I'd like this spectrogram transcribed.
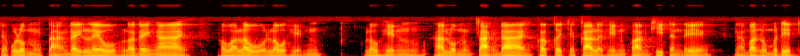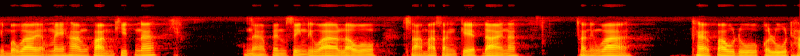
จากอารมณ์ต่างๆ ได้เร็วเราได้ง่าย เพราะว่าเราเราเห็นเราเห็นอารมณ์ต่างๆ ได้ ก็เกิดจากการเราเห็นความคิดนั่นเองนะบ้านหลวงพ่อเทศจึงบอกว่าไม่ห้ามความคิดนะนะเป็นสิ่งที่ว่าเรา สามารถสังเกตได้นะท่านึงว่าแค่เฝ้าดูก็รู้ท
